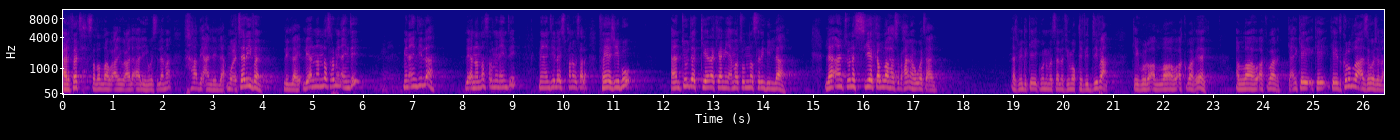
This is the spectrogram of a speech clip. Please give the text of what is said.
الفتح صلى الله عليه وعلى آله وسلم خاضعا لله معترفا لله. لأن النصر من عندي؟ من عند الله لأن النصر من عندي؟ من عند الله سبحانه وتعالى. فيجب أن تذكرك نعمة النصر بالله لا أن تنسيك الله سبحانه وتعالى. الناس من اللي كي يكونوا مثلا في موقف الدفاع كي يقولوا الله أكبر ياك الله أكبر. يعني كي, كي, كي يذكروا الله عز وجل.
